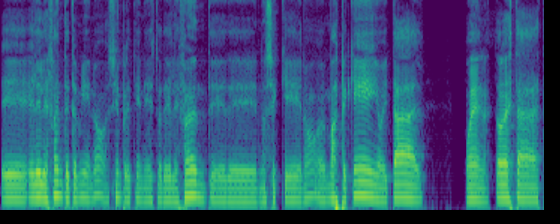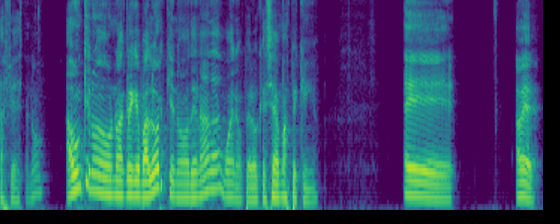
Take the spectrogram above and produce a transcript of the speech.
eh, el elefante también, ¿no? Siempre tiene esto de elefante, de no sé qué, ¿no? El más pequeño y tal. Bueno, toda esta, esta fiesta, ¿no? Aunque no, no agregue valor, que no dé nada, bueno, pero que sea más pequeño. A ver,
